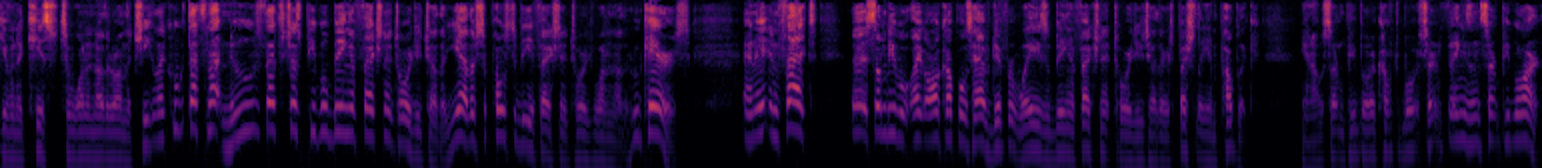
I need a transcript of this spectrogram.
giving a kiss to one another on the cheek. Like, who? That's not news. That's just people being affectionate towards each other. Yeah, they're supposed to be affectionate towards one another. Who cares? And it, in fact, uh, some people, like all couples, have different ways of being affectionate towards each other, especially in public. You know, certain people are comfortable with certain things, and certain people aren't.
